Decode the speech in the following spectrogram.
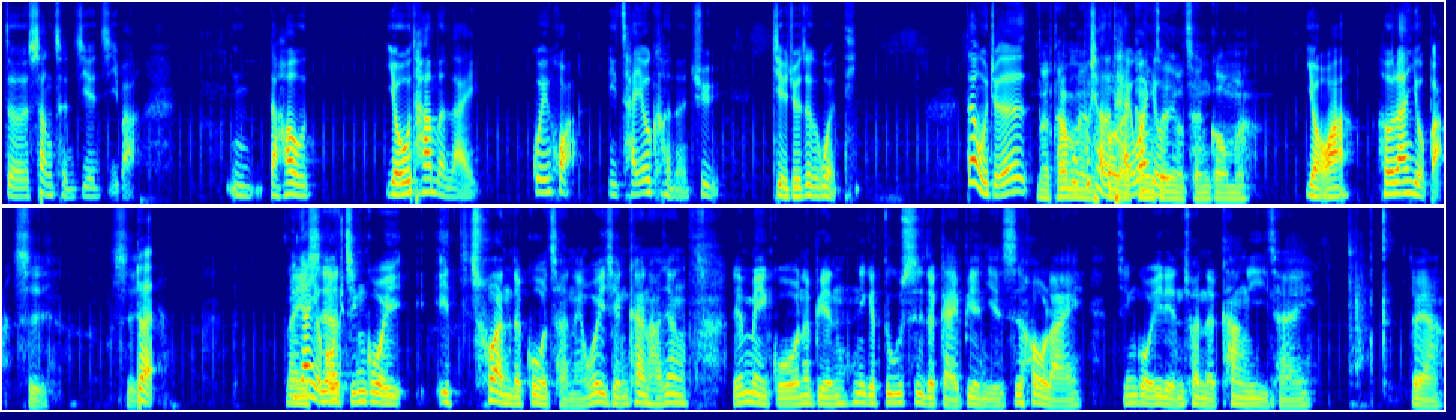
的上层阶级吧，嗯，然后由他们来规划，你才有可能去解决这个问题。但我觉得那他们我不晓得台湾有抗争有成功吗？有啊，荷兰有吧？是，是，对，那也是要经过一一串的过程呢。我以前看好像连美国那边那个都市的改变，也是后来经过一连串的抗议才，对啊，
